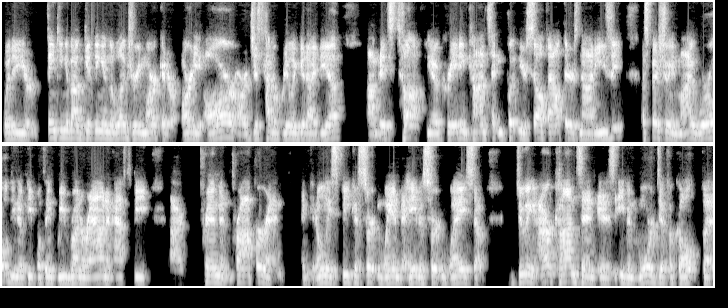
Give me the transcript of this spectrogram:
whether you're thinking about getting in the luxury market or already are, or just have a really good idea. Um, it's tough. You know, creating content and putting yourself out there is not easy, especially in my world. You know, people think we run around and have to be uh, prim and proper and and can only speak a certain way and behave a certain way. So doing our content is even more difficult. But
